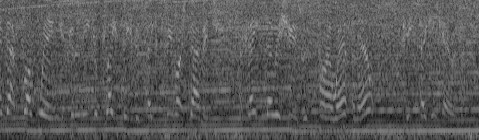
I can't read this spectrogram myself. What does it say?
Mind that front wing, is going to need replacing if it takes too much damage. Okay, no issues with tyre wear for now. Keep taking care of it.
